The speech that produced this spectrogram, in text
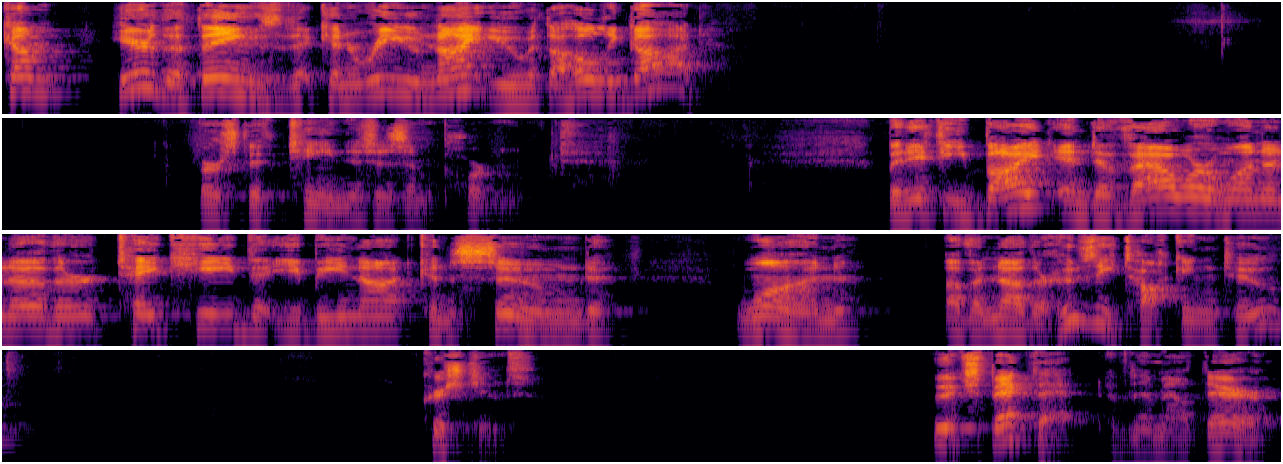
Come hear the things that can reunite you with the Holy God. Verse 15, this is important. But if ye bite and devour one another, take heed that ye be not consumed one of another. Who's he talking to? Christians. We expect that of them out there.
